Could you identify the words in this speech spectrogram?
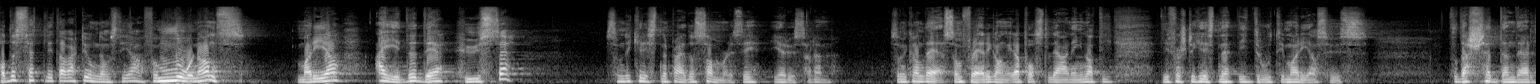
hadde sett litt av hvert i ungdomstida, for moren hans, Maria, eide det huset som de kristne pleide å samles i Jerusalem. Som vi kan lese om flere ganger i apostelgjerningene, at de, de første kristne de dro til Marias hus. Så der skjedde en del.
